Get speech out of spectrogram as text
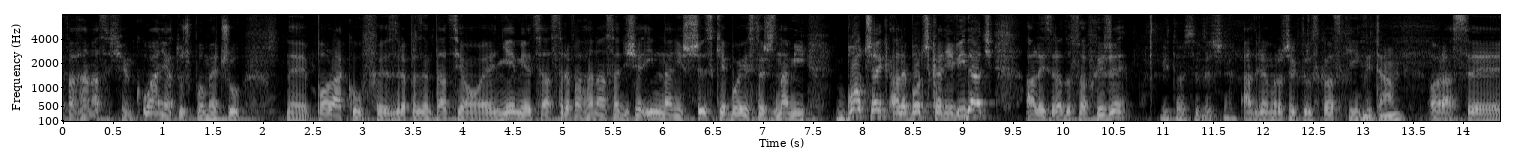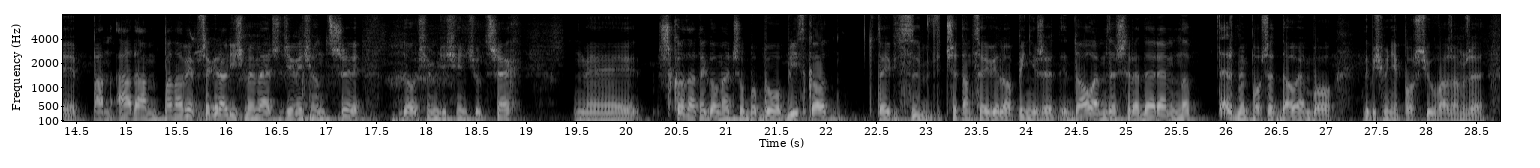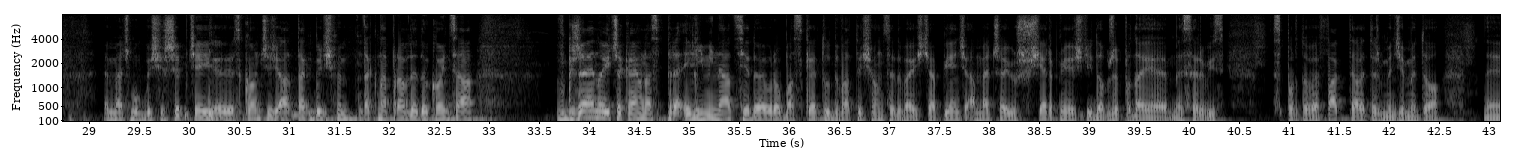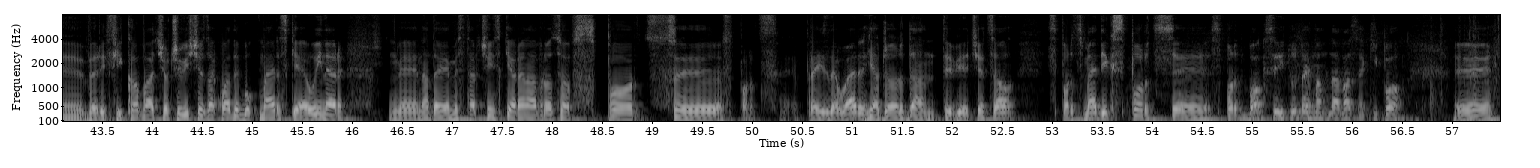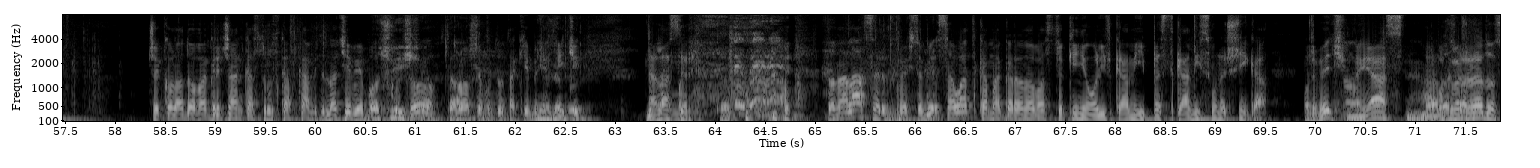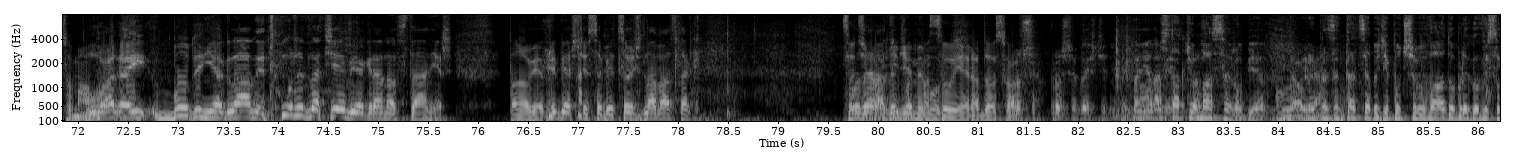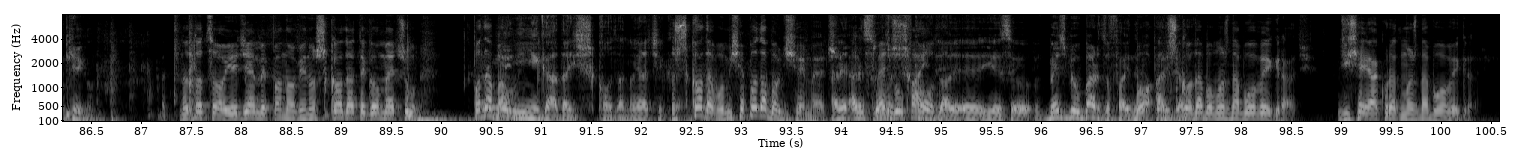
Strefa Hanasa się kłania tuż po meczu e, Polaków z reprezentacją e, Niemiec, a strefa Hanasa dzisiaj inna niż wszystkie, bo jest też z nami Boczek, ale Boczka nie widać, ale jest Radosław Chyży, Witam serdecznie. Adrian Mroczek-Truskowski Witam. oraz e, pan Adam. Panowie, przegraliśmy mecz 93 do 83. E, Szkoda tego meczu, bo było blisko. Tutaj czytam sobie wiele opinii, że dołem ze Schroederem. No też bym poszedł dołem, bo gdybyśmy nie poszli, uważam, że mecz mógłby się szybciej e, skończyć, a tak byliśmy tak naprawdę do końca w grze, no i czekają nas preeliminacje do Eurobasketu 2025, a mecze już w sierpniu, jeśli dobrze podaje serwis Sportowe Fakty, ale też będziemy to e, weryfikować. Oczywiście zakłady bukmacherskie, Winner, e, nadajemy Starczyński, Arena Wrocław, Sports, e, Sports, Praise the Wear, ja Jordan, ty wiecie co? Sports Medic, Sports, e, Sportboxy i tutaj mam dla was ekipo e, czekoladowa gryczanka z truskawkami. To dla ciebie, bo Oczywiście, to, tak. Proszę, bo tu takie będzie Nie, no. Na laser. To na laser weź sobie. Sałatka makaronowa z cukinią, oliwkami i pestkami słonecznika. Może być? No jasne. Albo Radosław? chyba, że Radosław ma ochotę. Uwaga i budyń jaglany, to może dla ciebie, jak rano wstaniesz. Panowie, wybierzcie sobie coś dla was, tak... Co bo ci zaraz będziemy podpasuje, mówić. Radosław? Proszę, proszę, weźcie tutaj. Panie Ja Adamie, ostatnio proszę. masę robię, bo Dobra. reprezentacja będzie potrzebowała dobrego wysokiego. No to co, jedziemy panowie, no szkoda tego meczu. Podobał Nie, nie, nie gadaj, szkoda, no ja cię No szkoda, bo mi się podobał dzisiaj mecz. Ale, ale słowo mecz był szkoda fajny. e, jest. Mecz był bardzo fajny, Bo, a szkoda, bo można było wygrać. Dzisiaj akurat można było wygrać.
